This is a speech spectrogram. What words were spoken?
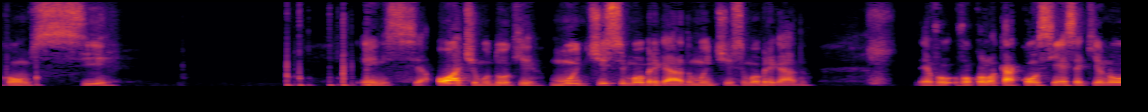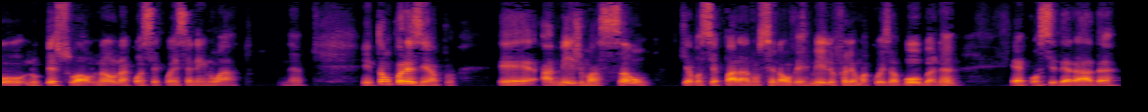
consciência. Ótimo, Duque. Muitíssimo obrigado, muitíssimo obrigado. Eu vou, vou colocar consciência aqui no, no pessoal, não na consequência nem no ato. Né? Então, por exemplo, é, a mesma ação, que é você parar num sinal vermelho, eu falei uma coisa boba, né? É considerada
